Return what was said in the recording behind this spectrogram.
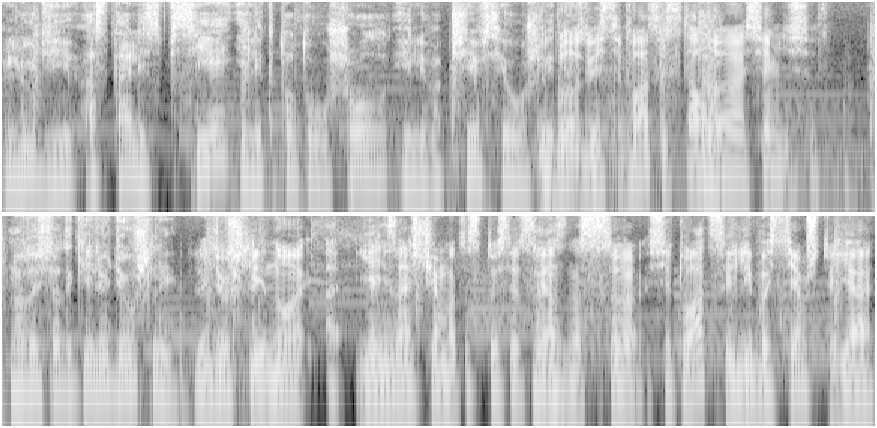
люди остались все, или кто-то ушел, или вообще все ушли? Было 220, стало да. 70. Ну, то есть все-таки люди ушли? Люди ушли, но а, я не знаю, с чем это... То есть это связано mm-hmm. с ситуацией, либо с тем, что я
